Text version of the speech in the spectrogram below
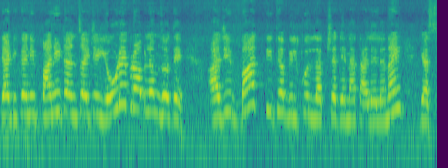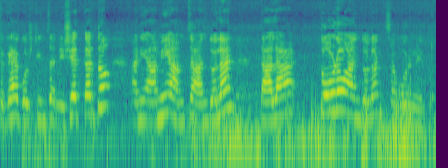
त्या ठिकाणी पाणी टंचाईचे एवढे प्रॉब्लेम्स होते अजिबात तिथं बिलकुल लक्ष देण्यात आलेलं नाही या सगळ्या गोष्टींचा निषेध करतो आणि आम्ही आमचं आंदोलन त्याला तोडो आंदोलन समोर नेतो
